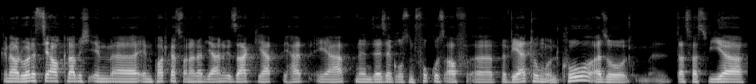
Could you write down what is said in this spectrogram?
Genau, du hattest ja auch, glaube ich, im, äh, im Podcast vor anderthalb Jahren gesagt, ihr habt, ihr habt, ihr habt einen sehr, sehr großen Fokus auf äh, Bewertungen und Co. Also das, was wir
